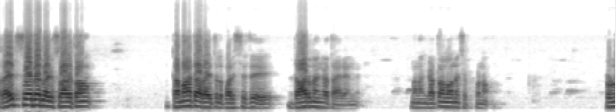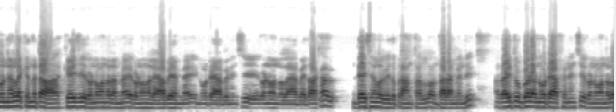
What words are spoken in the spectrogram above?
రైతు సోదరులకు స్వాగతం. టమాటా రైతుల పరిస్థితి దారుణంగా తయారైంది. మనం గతంలోనే చెప్పుకున్నాం. రెండు నెలల కిందట కేజీ రెండు వందల ఎంఐ రెండు వందల యాభై ఎంఐ నూట యాభై నుంచి రెండు వందల యాభై దాకా దేశంలో వివిధ ప్రాంతాల్లో ధర అమ్మింది. రైతుకు కూడా నూట యాభై నుంచి రెండు వందలు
